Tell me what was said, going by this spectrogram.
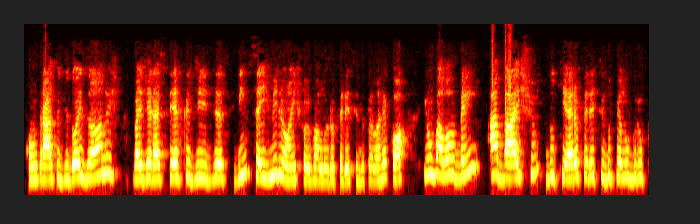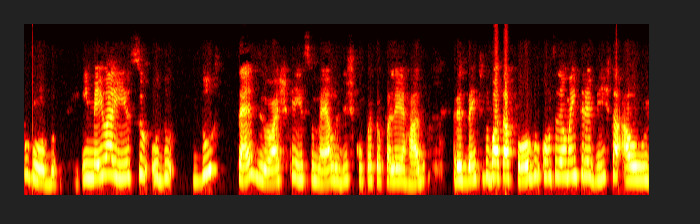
Contrato de dois anos vai gerar cerca de 26 milhões, foi o valor oferecido pela Record, e um valor bem abaixo do que era oferecido pelo Grupo Globo. Em meio a isso, o do, do Césio, eu acho que é isso, Melo, desculpa se eu falei errado, presidente do Botafogo, concedeu uma entrevista ao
